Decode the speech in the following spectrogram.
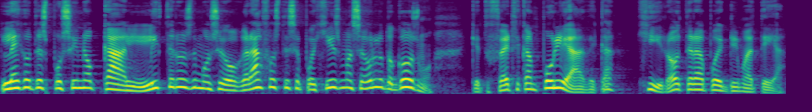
λέγοντας πως είναι ο καλύτερος δημοσιογράφος της εποχής μας σε όλο τον κόσμο και του φέρθηκαν πολύ άδικα, χειρότερα από εγκληματία.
